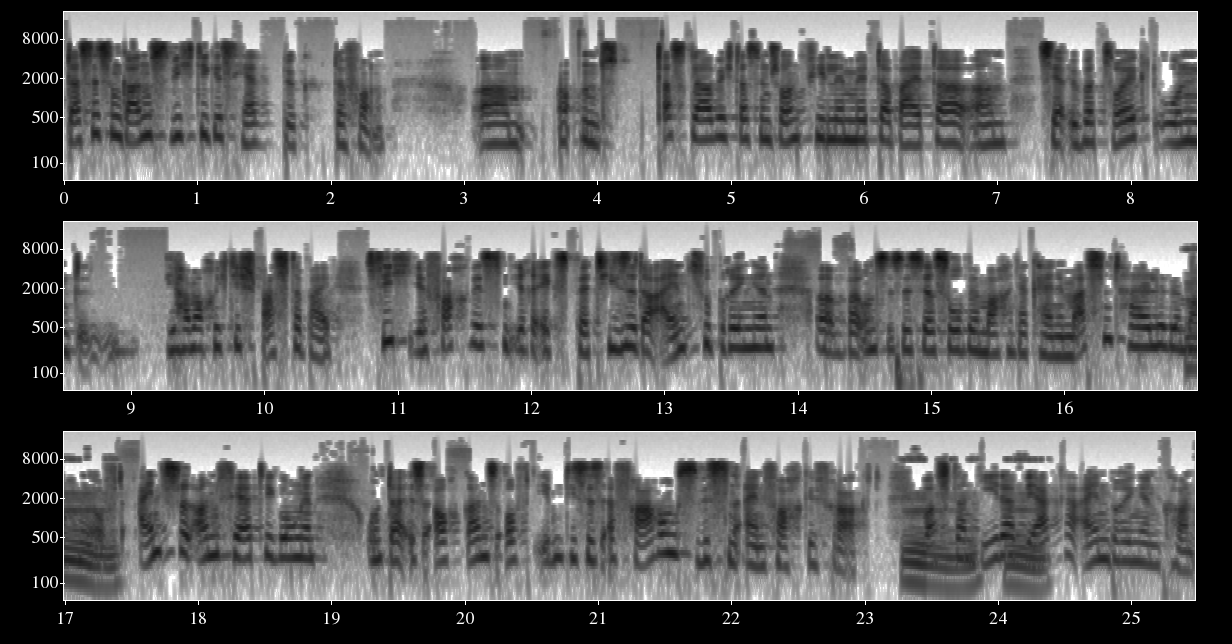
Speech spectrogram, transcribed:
Das ist ein ganz wichtiges Herzstück davon. Ähm, und das glaube ich, da sind schon viele Mitarbeiter ähm, sehr überzeugt und die haben auch richtig Spaß dabei, sich ihr Fachwissen, ihre Expertise da einzubringen. Äh, bei uns ist es ja so, wir machen ja keine Massenteile, wir machen mm. oft Einzelanfertigungen und da ist auch ganz oft eben dieses Erfahrungswissen einfach gefragt, mm. was dann jeder mm. Werker einbringen kann.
